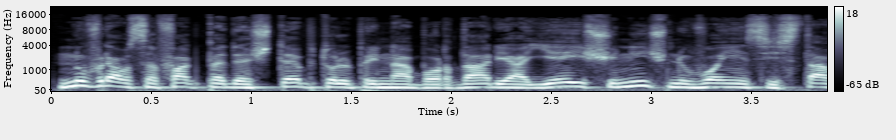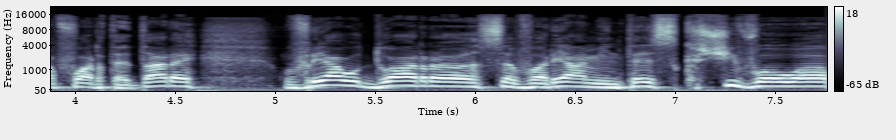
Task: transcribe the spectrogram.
Nu vreau să fac pe deșteptul prin abordarea ei și nici nu voi insista foarte tare, vreau doar uh, să vă reamintesc și vouă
